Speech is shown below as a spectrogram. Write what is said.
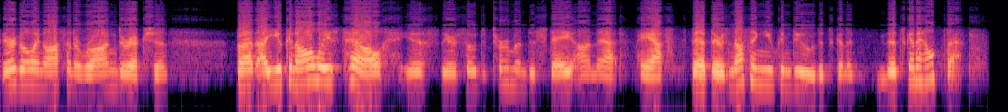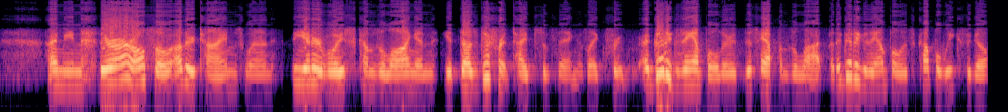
they're going off in a wrong direction. But uh, you can always tell if they're so determined to stay on that path that there's nothing you can do that's going to that's going to help that. I mean, there are also other times when the inner voice comes along and it does different types of things. Like for a good example, there this happens a lot, but a good example is a couple weeks ago.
